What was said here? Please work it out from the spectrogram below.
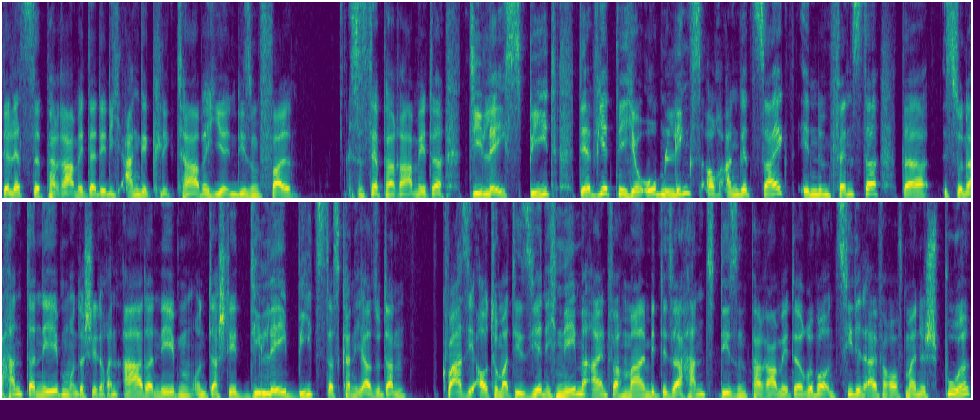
der letzte Parameter, den ich angeklickt habe, hier in diesem Fall, es ist der Parameter Delay Speed. Der wird mir hier oben links auch angezeigt in dem Fenster. Da ist so eine Hand daneben und da steht auch ein A daneben und da steht Delay Beats. Das kann ich also dann quasi automatisieren. Ich nehme einfach mal mit dieser Hand diesen Parameter rüber und ziehe den einfach auf meine Spur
